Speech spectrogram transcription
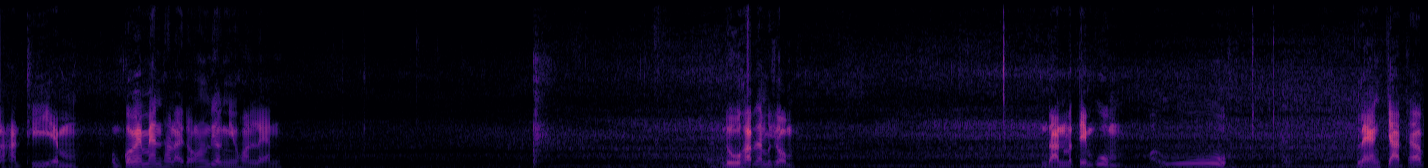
รหัส TM ผมก็ไม่แม่นเท่าไหร่ต้องเลือกนิวฮอลแลนด์ดูครับท่านผู้ชม ดันมาเต็มอุ้มอู้แรงจัดครับ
